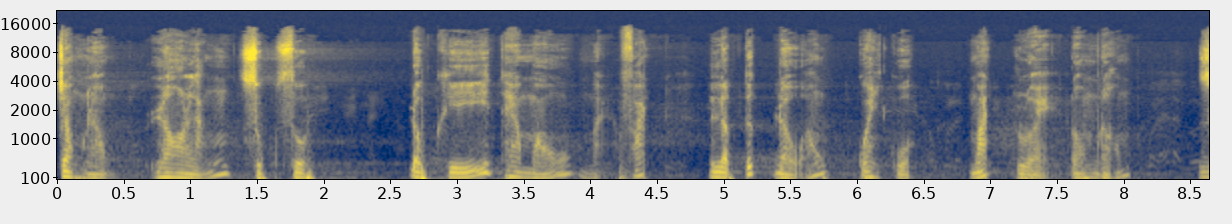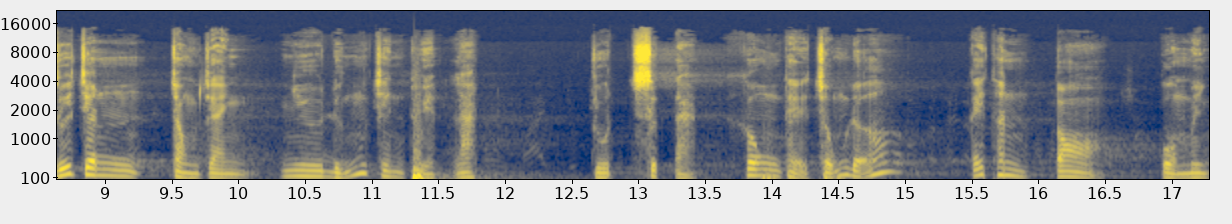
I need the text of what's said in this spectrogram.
Trong lòng lo lắng sụp sôi. Độc khí theo máu mà phát, lập tức đầu óc quay cuộc, mắt lòe đom đóm. Dưới chân tròng trành như đứng trên thuyền lan chút sức tàn không thể chống đỡ cái thân to của mình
